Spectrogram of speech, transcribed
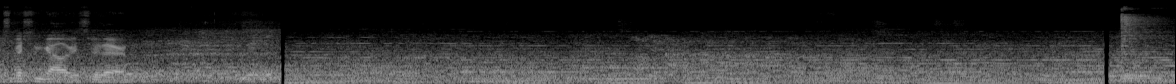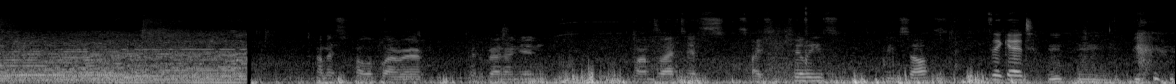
exhibition gallery through there. hummus, cauliflower, pickled red onion, lamb's lettuce, spicy chilies, green sauce. Is it good? Mm-hmm. Every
